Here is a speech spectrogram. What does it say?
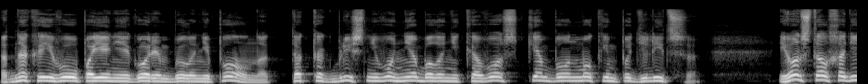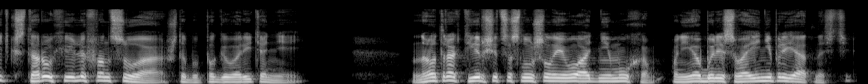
Однако его упоение горем было неполно, так как близ него не было никого, с кем бы он мог им поделиться, и он стал ходить к старухе Ле Франсуа, чтобы поговорить о ней. Но трактирщица слушала его одним ухом, у нее были свои неприятности.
